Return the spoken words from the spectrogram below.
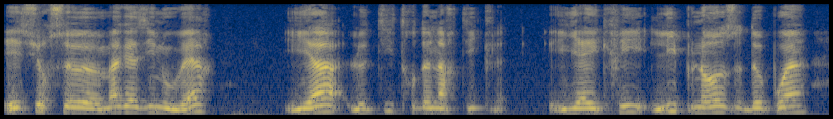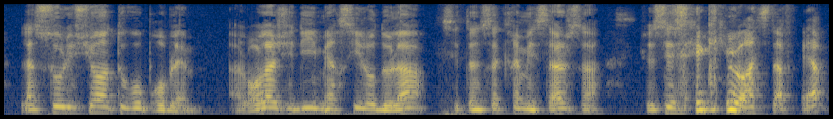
Et sur ce magazine ouvert, il y a le titre d'un article. Il y a écrit L'hypnose, de points, la solution à tous vos problèmes. Alors là, j'ai dit merci l'au-delà. C'est un sacré message, ça. Je sais ce qu'il me reste à faire.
